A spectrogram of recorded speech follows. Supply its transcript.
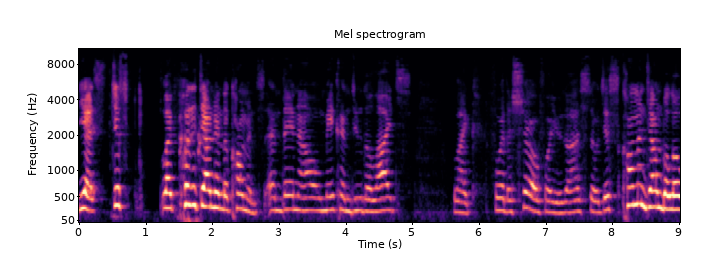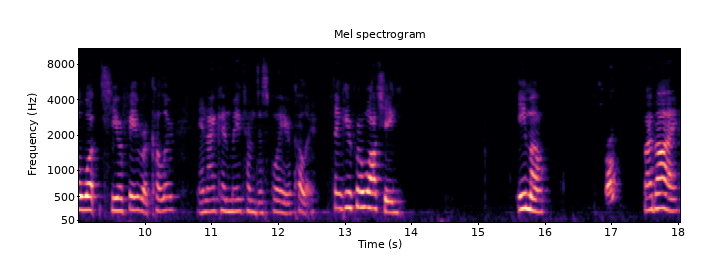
Yes, just like put it down in the comments and then I'll make him do the lights like for the show for you guys. So just comment down below what's your favorite color and I can make him display your color. Thank you for watching. Emo. Bye-bye.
